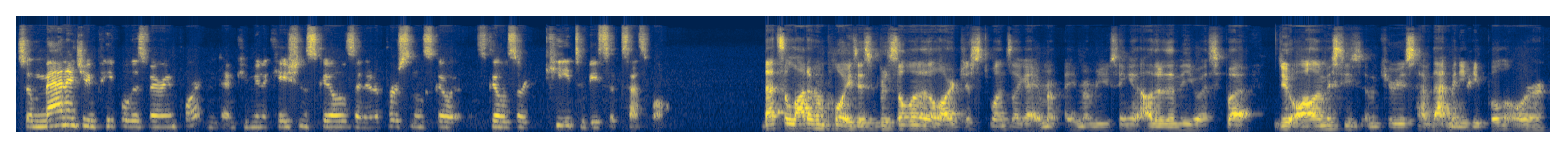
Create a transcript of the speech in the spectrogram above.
So managing people is very important, and communication skills and interpersonal skill, skills are key to be successful. That's a lot of employees. Is Brazil one of the largest ones? Like I remember, I remember you saying it, other than the U.S. But do all embassies? I'm curious, have that many people, or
